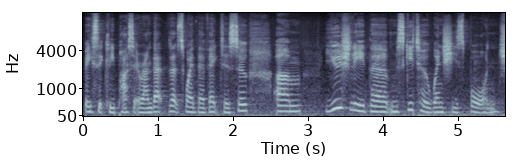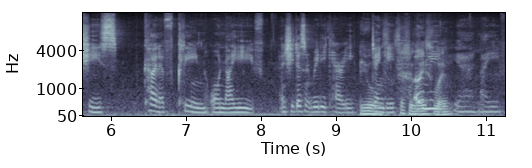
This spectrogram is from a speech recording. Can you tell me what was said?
basically pass it around. That that's why they're vectors. So um, usually the mosquito, when she's born, she's kind of clean or naive. And she doesn't really carry Ew, dengue. such a nice Only, way. yeah, naive.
